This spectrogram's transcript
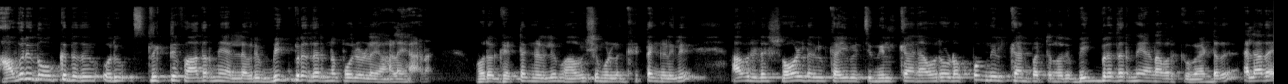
അവർ നോക്കുന്നത് ഒരു സ്ട്രിക്റ്റ് ഫാദറിനെ അല്ല ഒരു ബിഗ് ബ്രദറിനെ പോലുള്ള ആളെയാണ്. ഓരോ ഘട്ടങ്ങളിലും ആവശ്യമുള്ള ഘട്ടങ്ങളിൽ അവരുടെ ഷോൾഡറിൽ കൈവച്ച് നിൽക്കാൻ അവരോടൊപ്പം നിൽക്കാൻ പറ്റുന്ന ഒരു ബിഗ് ബ്രദറിനെയാണ് അവർക്ക് വേണ്ടത്. അല്ലാതെ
